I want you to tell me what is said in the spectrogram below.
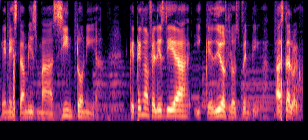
en esta misma sintonía. Que tengan feliz día y que Dios los bendiga. Hasta luego.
